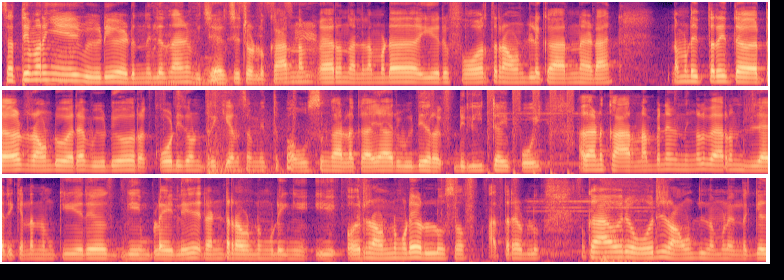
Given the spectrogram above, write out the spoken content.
സത്യം പറഞ്ഞ ഈ വീഡിയോ ഇടുന്നില്ലെന്നാണ് വിചാരിച്ചിട്ടുള്ളൂ. കാരണം വേറൊന്നുമല്ല നമ്മുടെ ഈ ഒരു ഫോർത്ത് റൗണ്ടിൽ കാരണം ഇടാൻ നമ്മുടെ ഇത്രയും തേർഡ് റൗണ്ട് വരെ വീഡിയോ റെക്കോർഡ് ചെയ്തുകൊണ്ടിരിക്കുന്ന സമയത്ത് പൗസും കാരണമൊക്കെ ആയി. ആ ഒരു വീഡിയോ ഡിലീറ്റായി പോയി. അതാണ് കാരണം. പിന്നെ നിങ്ങൾ വേറെ ഒന്നും വിചാരിക്കേണ്ട. നമുക്ക് ഈ ഒരു ഗെയിം പ്ലേയിൽ രണ്ട് റൗണ്ടും കൂടി ഈ ഒരു റൗണ്ടും കൂടെ ഉള്ളൂ. സോ അത്രേ ഉള്ളൂ. നമുക്ക് ആ ഒരു ഒരു റൗണ്ടിൽ നമ്മൾ എന്തൊക്കെയോ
